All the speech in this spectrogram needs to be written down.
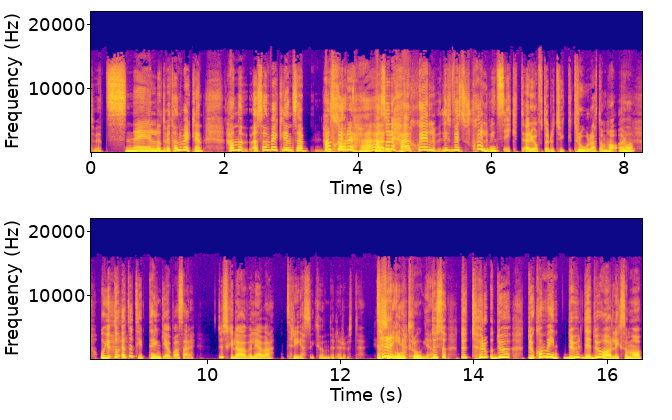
du vet, snäll och du vet, han är verkligen, han, alltså han verkligen så här, Han sa det här. Han sa det här själv, liksom, självinsikt är det ofta du tyck, tror att de har. Ja. Och jag- då, då tänker jag bara så här, du skulle överleva tre sekunder där ute. Jag är så Tre! godtrogen. Du, så, du, tro, du, du kommer in, du, det du har liksom att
